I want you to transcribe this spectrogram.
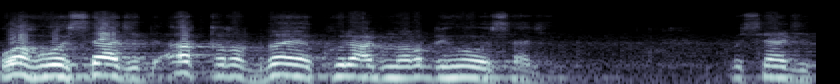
وهو ساجد أقرب ما يكون عبد ربه وهو ساجد. وساجد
